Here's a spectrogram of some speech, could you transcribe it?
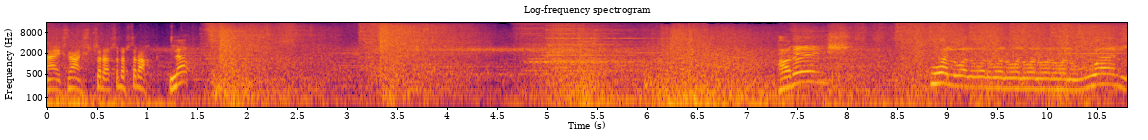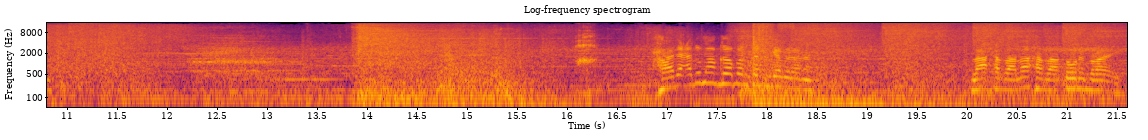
nice nice. بسرعة بسرعة بسرعة. لا. هذا إيش؟ ول ول ول ول ول ول ول ول ول هذا عدو ما قابلته من قبل أنا. لحظة لحظة أعطوني بريك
